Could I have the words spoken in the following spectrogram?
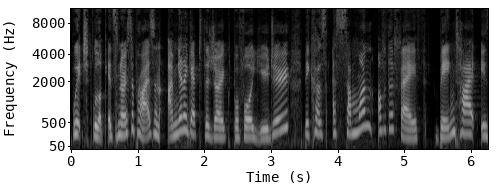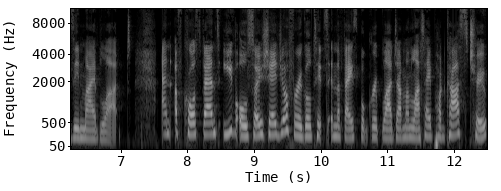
Which, look, it's no surprise, and I'm going to get to the joke before you do because as someone of the faith, being tight is in my blood. And of course, fans, you've also shared your frugal tips in the Facebook group Large Almond Latte podcast too.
